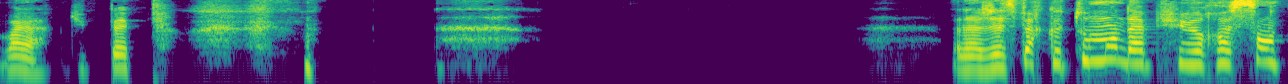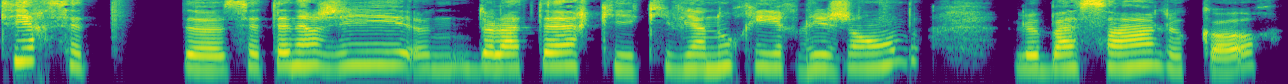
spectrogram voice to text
voilà, du pep. voilà, j'espère que tout le monde a pu ressentir cette, euh, cette énergie euh, de la terre qui, qui vient nourrir les jambes, le bassin, le corps.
